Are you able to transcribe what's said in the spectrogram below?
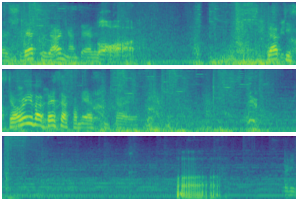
das schwer zu sagen, ganz ehrlich. Ich glaube, die Story war besser vom ersten Teil. Ich.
